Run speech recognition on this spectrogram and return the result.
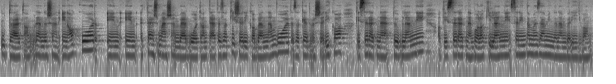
utáltam rendesen. Én akkor, én, én test más ember voltam, tehát ez a kis Erika bennem volt, ez a kedves Erika, aki szeretne több lenni, aki szeretne valaki lenni, szerintem ezzel minden ember így van.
